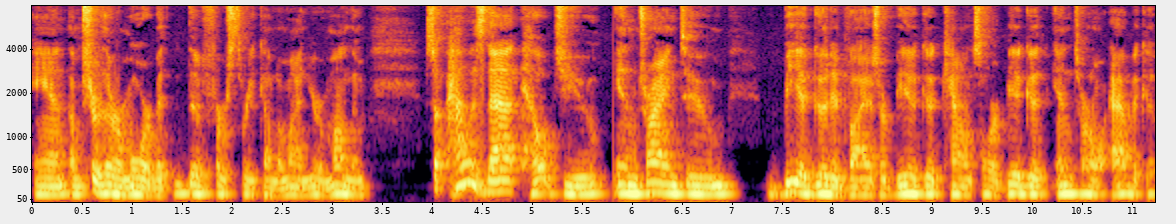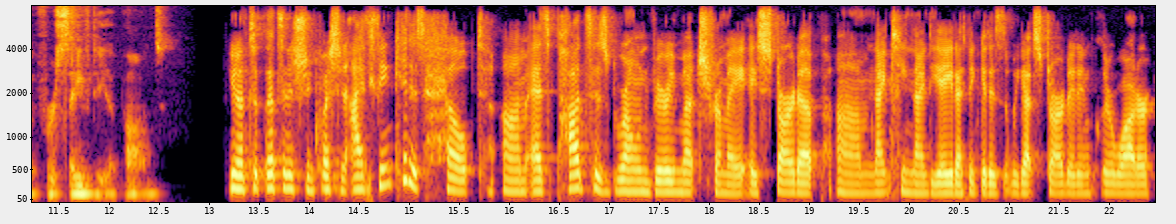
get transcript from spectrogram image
And I'm sure there are more, but the first three come to mind. You're among them. So, how has that helped you in trying to be a good advisor, be a good counselor, be a good internal advocate for safety at pods? You know, that's, an interesting question. I think it has helped um, as Pods has grown very much from a, a startup, um, 1998. I think it is that we got started in Clearwater,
